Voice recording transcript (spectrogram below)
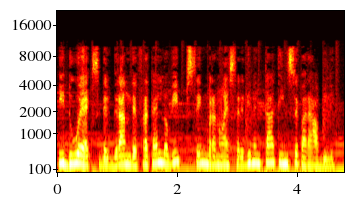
I due ex del grande fratello Vip sembrano essere diventati inseparabili.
